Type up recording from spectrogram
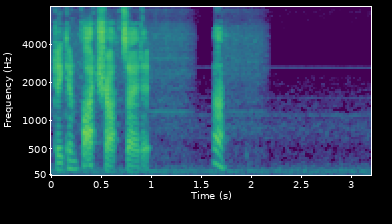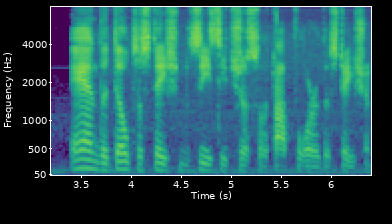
taking pot shots at it. Huh. And the Delta station is easy, it's just the top floor of the station.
